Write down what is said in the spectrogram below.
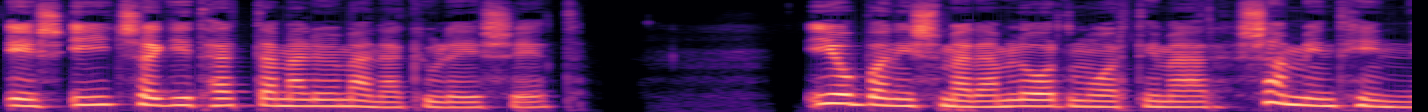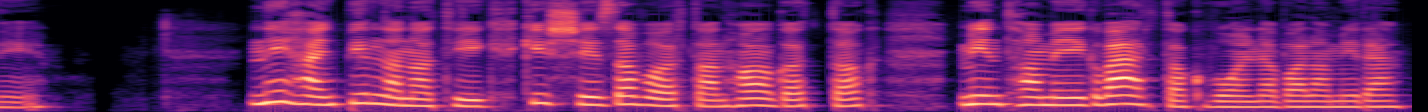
és így segíthettem elő menekülését. Jobban ismerem Lord Mortimer, semmint hinni. Néhány pillanatig kissé zavartan hallgattak, mintha még vártak volna valamire.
